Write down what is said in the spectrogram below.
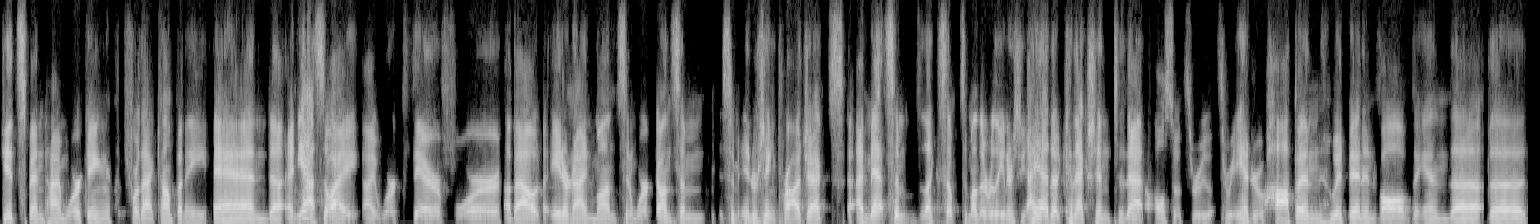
did spend time working for that company. And uh, and yeah so i i worked there for about eight or nine months and worked on some some interesting projects. I met some like some, some other really interesting i had a connection to that also through through andrew hoppin who had been involved in the the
